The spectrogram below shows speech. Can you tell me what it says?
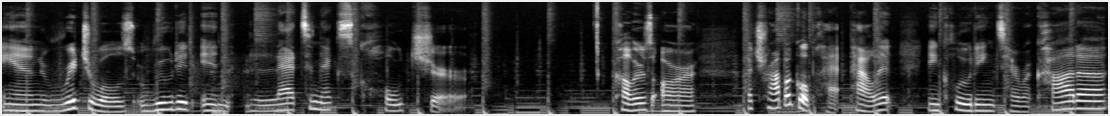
and rituals rooted in Latinx culture. Colors are a tropical palette, including terracotta,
